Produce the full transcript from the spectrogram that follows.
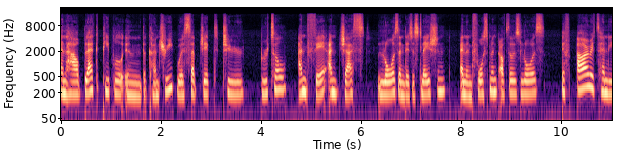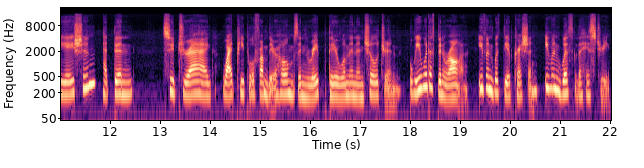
and how black people in the country were subject to brutal, unfair, unjust laws and legislation and enforcement of those laws. If our retaliation had been to drag white people from their homes and rape their women and children, we would have been wrong, even with the oppression, even with the history.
